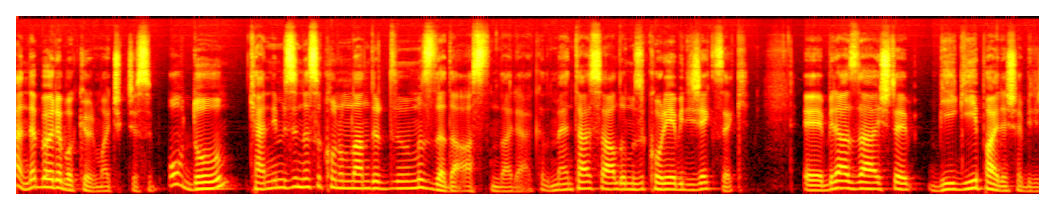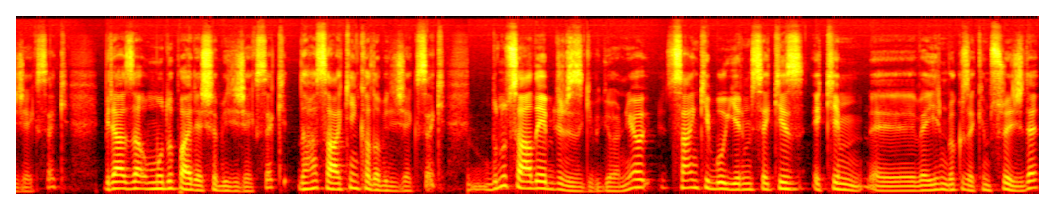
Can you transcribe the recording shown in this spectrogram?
Ben de böyle bakıyorum açıkçası. O doğum kendimizi nasıl konumlandırdığımızla da aslında alakalı. Mental sağlığımızı koruyabileceksek, e, biraz daha işte bilgiyi paylaşabileceksek, biraz daha umudu paylaşabileceksek, daha sakin kalabileceksek bunu sağlayabiliriz gibi görünüyor. Sanki bu 28 Ekim e, ve 29 Ekim süreci de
